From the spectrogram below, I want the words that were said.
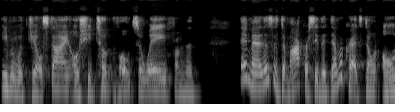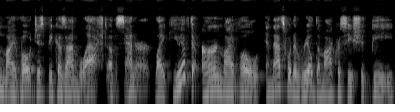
even with Jill Stein, oh, she took votes away from the. Hey, man, this is democracy. The Democrats don't own my vote just because I'm left of center. Like, you have to earn my vote. And that's what a real democracy should be.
